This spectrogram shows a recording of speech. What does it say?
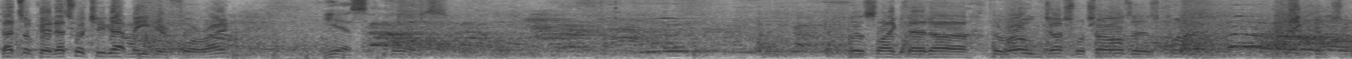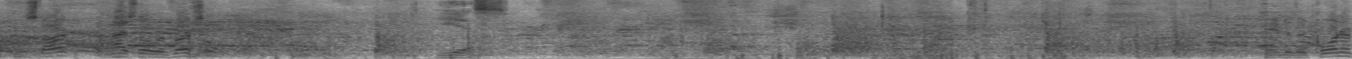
That's okay. That's what you got me here for, right? Yes, of course. Looks like that uh, the rogue Joshua Charles is going to the start. Nice little reversal. Yes. Into the corner.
